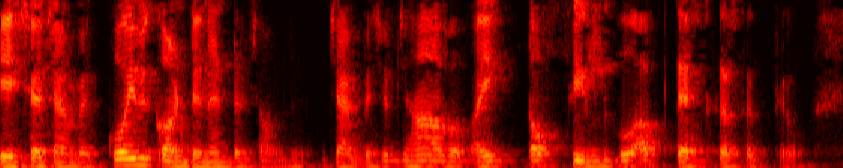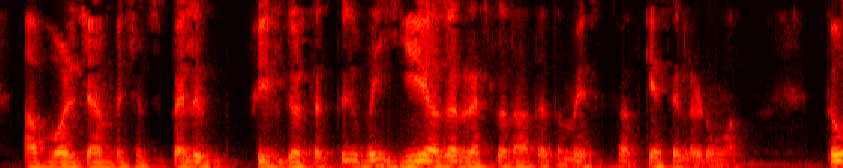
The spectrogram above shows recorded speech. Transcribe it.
एशिया चैंपियन कोई भी कॉन्टिनेंटल चैंपियनशिप जहाँ आप एक टॉप फ़ील्ड को आप टेस्ट कर सकते हो। आप वर्ल्ड चैंपियनशिप से पहले फील कर सकते हो कि भाई ये अगर रेसलर आता है तो मैं इसके साथ कैसे लड़ूँगा। तो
